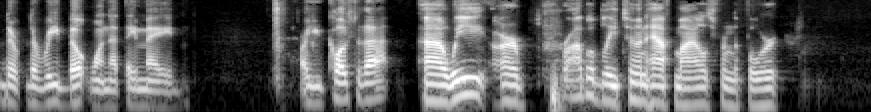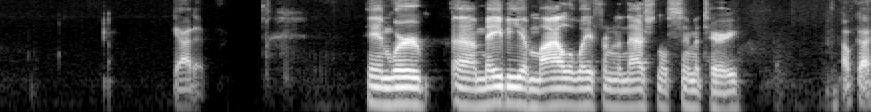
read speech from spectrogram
the the rebuilt one that they made? Are you close to that? Uh, we are probably two and a half miles from the fort. Got it. And we're uh, maybe a mile away from the National Cemetery. Okay,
